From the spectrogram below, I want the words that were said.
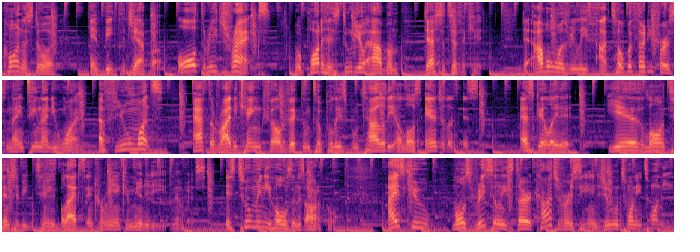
corner store and beat the Jap up. All three tracks were part of his studio album Death Certificate. The album was released October 31st, 1991, a few months after Rodney King fell victim to police brutality in Los Angeles. It escalated years long tension between blacks and Korean community members. It's too many holes in this article. Ice Cube most recently stirred controversy in June 2020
